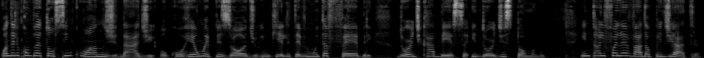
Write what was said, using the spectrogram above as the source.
Quando ele completou 5 anos de idade, ocorreu um episódio em que ele teve muita febre, dor de cabeça e dor de estômago. Então ele foi levado ao pediatra.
